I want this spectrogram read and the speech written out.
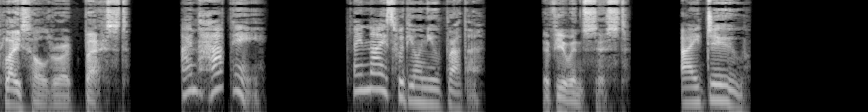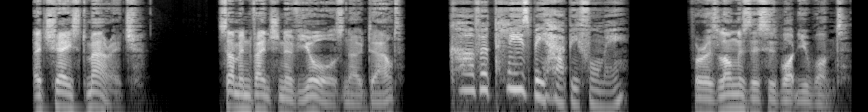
Placeholder at best. I'm happy. Play nice with your new brother. If you insist. I do. A chaste marriage. Some invention of yours, no doubt. Carver, please be happy for me. For as long as this is what you want.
